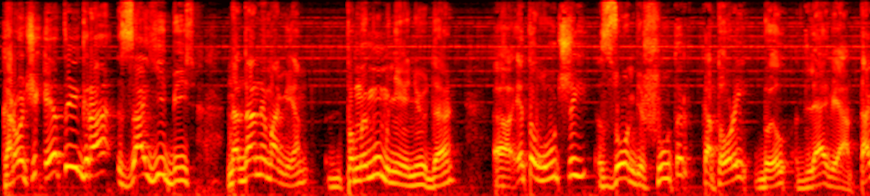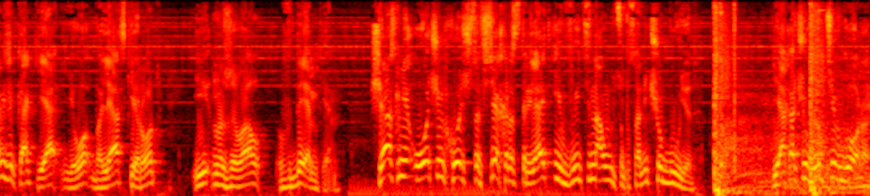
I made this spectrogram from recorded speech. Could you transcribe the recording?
Короче, эта игра заебись. На данный момент, по моему мнению, да, э, это лучший зомби-шутер, который был для VR. Так же, как я его блядский рот и называл в демке. Сейчас мне очень хочется всех расстрелять и выйти на улицу, посмотреть, что будет. Я хочу выйти в город.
